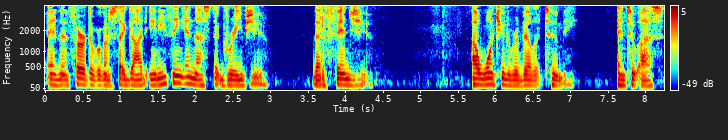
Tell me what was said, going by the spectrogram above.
And then, thirdly, we're going to say, God, anything in us that grieves you, that offends you, I want you to reveal it to me and to us,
